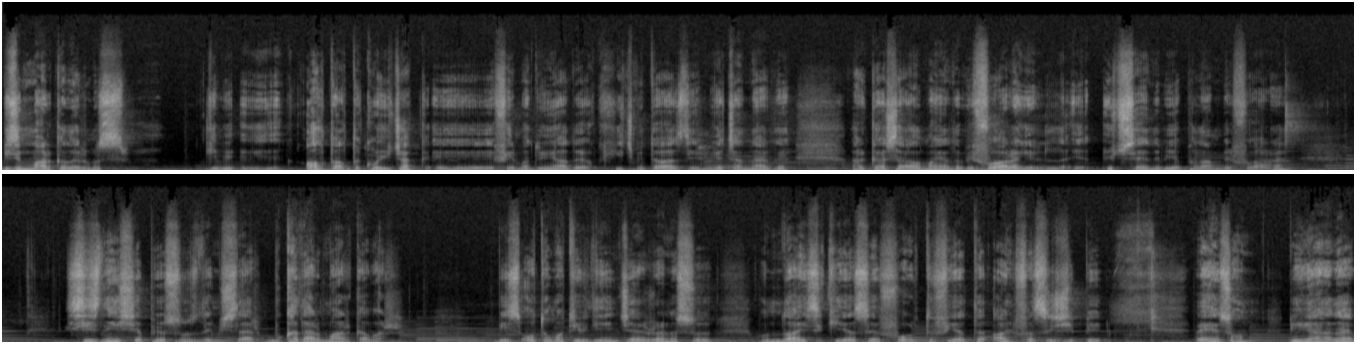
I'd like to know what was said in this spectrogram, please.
bizim markalarımız gibi e, alt alta koyacak e, firma dünyada yok. Hiç mütevazı değilim. Geçenlerde arkadaşlar Almanya'da bir fuara girdiler. Üç senede bir yapılan bir fuara. Siz ne iş yapıyorsunuz demişler. Bu kadar marka var. Biz otomotiv deyince Renault'su, Hyundai'si, Kia'sı, Ford'u, Fiat'ı, Alfa'sı, Jeep'i ve en son dünyada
